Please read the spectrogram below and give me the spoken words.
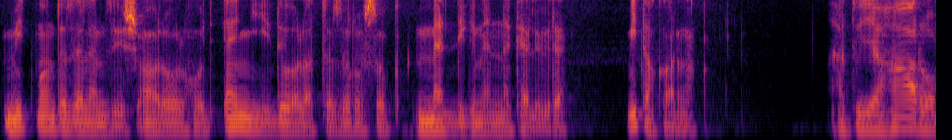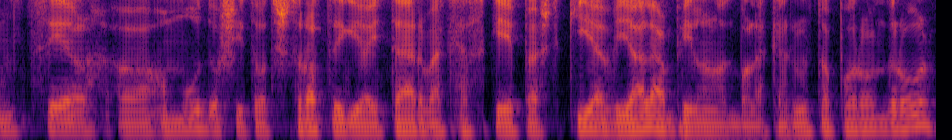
Mit mond az elemzés arról, hogy ennyi idő alatt az oroszok meddig mennek előre? Mit akarnak? Hát ugye három cél a módosított stratégiai tervekhez képest Kiev jelen pillanatban lekerült a porondról,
